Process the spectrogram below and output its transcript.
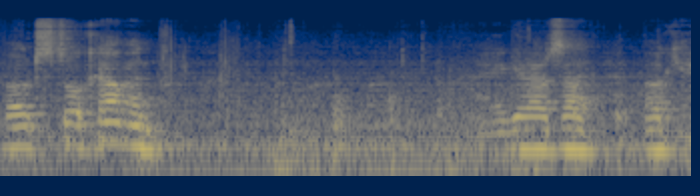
Boat's still coming. I get outside. Okay.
